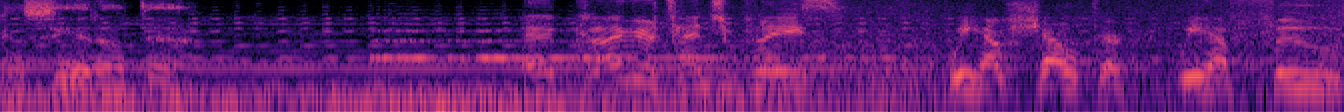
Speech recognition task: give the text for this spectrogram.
You can see it out there. Uh, can I have your attention, please? We have shelter. We have food.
